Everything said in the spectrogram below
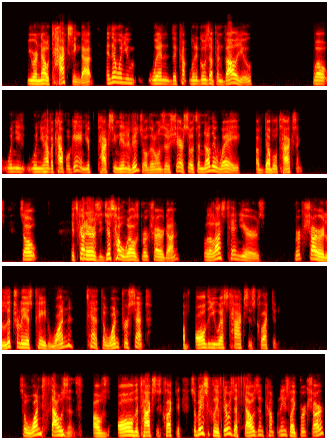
you are now taxing that. And then when you when the when it goes up in value, well, when you when you have a capital gain, you're taxing the individual that owns those shares. So it's another way of double taxing. So it's kind of interesting just how well has Berkshire done. Well, the last 10 years, Berkshire literally has paid one tenth of one percent of all the US taxes collected. So one thousandth of all the taxes collected. So basically, if there was a thousand companies like Berkshire,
